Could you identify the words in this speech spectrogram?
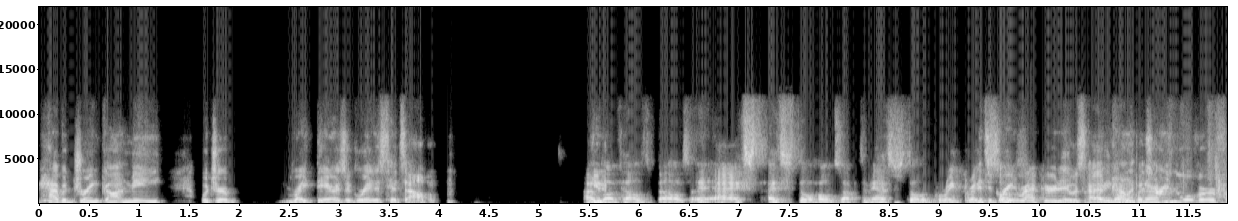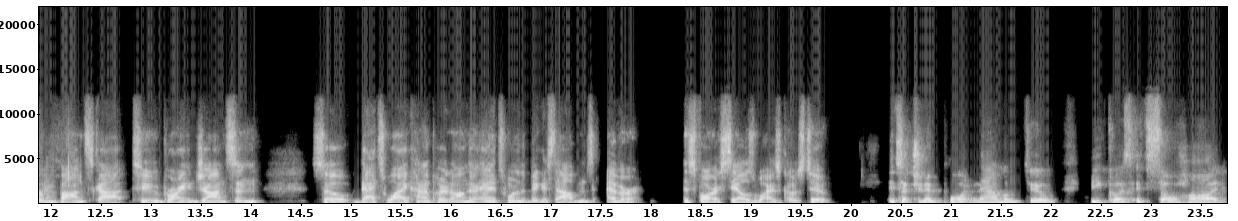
Have a Drink on Me, which are right there as a greatest hits album. I you know. love Hell's Bells. I, I, it still holds up to me. That's still a great, great. It's a great record. It was kind Great of like turning over from Bon Scott to Brian Johnson. So that's why I kind of put it on there. And it's one of the biggest albums ever as far as sales wise goes, too. It's such an important album too, because it's so hard,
